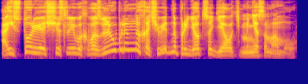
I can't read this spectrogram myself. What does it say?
А историю о счастливых возлюбленных, очевидно, придется делать мне самому.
